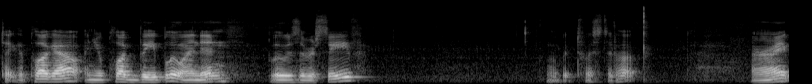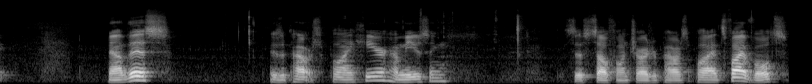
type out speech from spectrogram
Take the plug out and you'll plug the blue end in. Blue is the receive. A little bit twisted up. Alright. Now this is a power supply here I'm using. It's a cell phone charger power supply. It's 5 volts.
